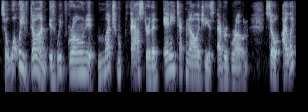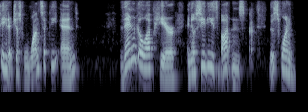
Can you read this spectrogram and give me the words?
So what we've done is we've grown it much faster than any technology has ever grown. So I like to hit it just once at the end, then go up here and you'll see these buttons. This one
